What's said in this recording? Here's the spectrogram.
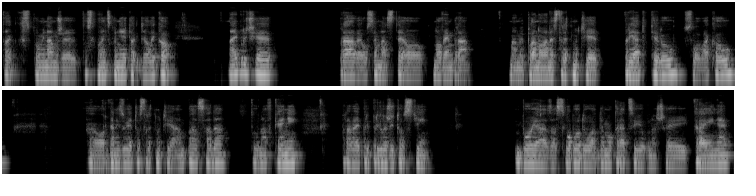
tak spomínam, že to Slovensko nie je tak ďaleko. Najbližšie práve 18. novembra máme plánované stretnutie priateľov Slovakov. Organizuje to stretnutie ambasáda tu na v Keni práve aj pri príležitosti boja za slobodu a demokraciu v našej krajine,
